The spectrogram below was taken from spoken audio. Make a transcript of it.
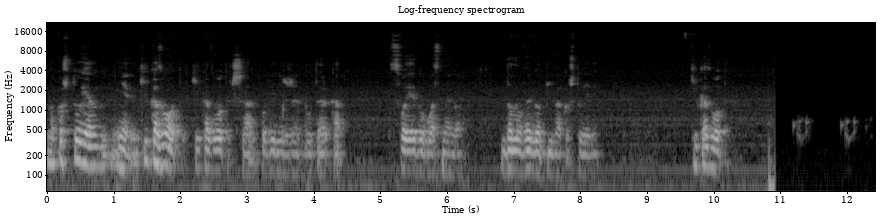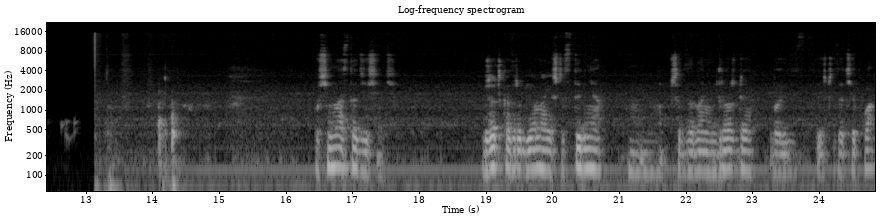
no kosztuje, nie wiem, kilka złotych. Kilka złotych trzeba powiedzieć, że butelka swojego własnego domowego piwa kosztuje kilka złotych. Osiemnasta dziesięć. Brzeczka zrobiona, jeszcze stygnie mm, przed zadaniem drożdży, bo jest jeszcze za ciepła.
